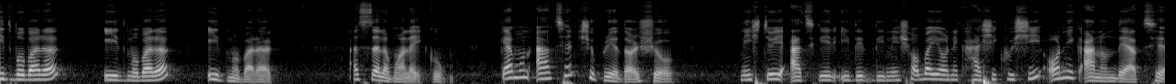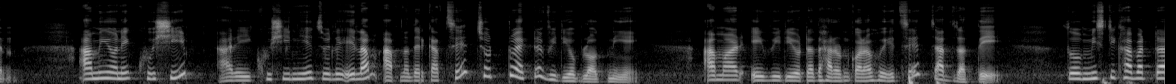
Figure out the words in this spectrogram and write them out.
ঈদ মোবারক ঈদ মোবারক ঈদ মোবারক আসসালামু আলাইকুম কেমন আছেন সুপ্রিয় দর্শক? নিশ্চয়ই আজকের ঈদের দিনে সবাই অনেক হাসি খুশি অনেক আনন্দে আছেন। আমি অনেক খুশি আর এই খুশি নিয়ে চলে এলাম আপনাদের কাছে ছোট্ট একটা ভিডিও ব্লগ নিয়ে। আমার এই ভিডিওটা ধারণ করা হয়েছে চাঁদ রাতে তো মিষ্টি খাবারটা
